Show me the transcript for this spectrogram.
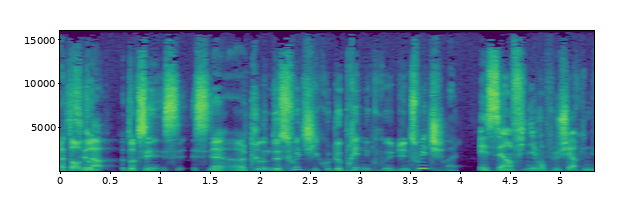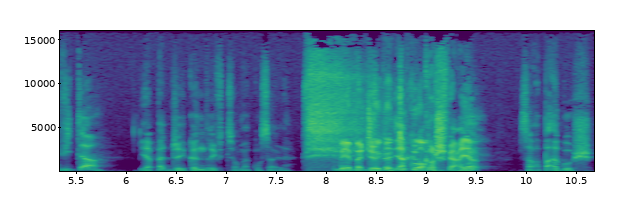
Attends, C'est donc là. donc c'est c'est- c'est un clone de Switch qui coûte le prix d'une- d'une Switch Et c'est infiniment plus cher qu'une Vita. il y a pas de Joy-Con drift sur ma console. Mais il y a pas de Joy-Con C'est-à-dire tout que court. quand je fais rien, ça va pas à gauche.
